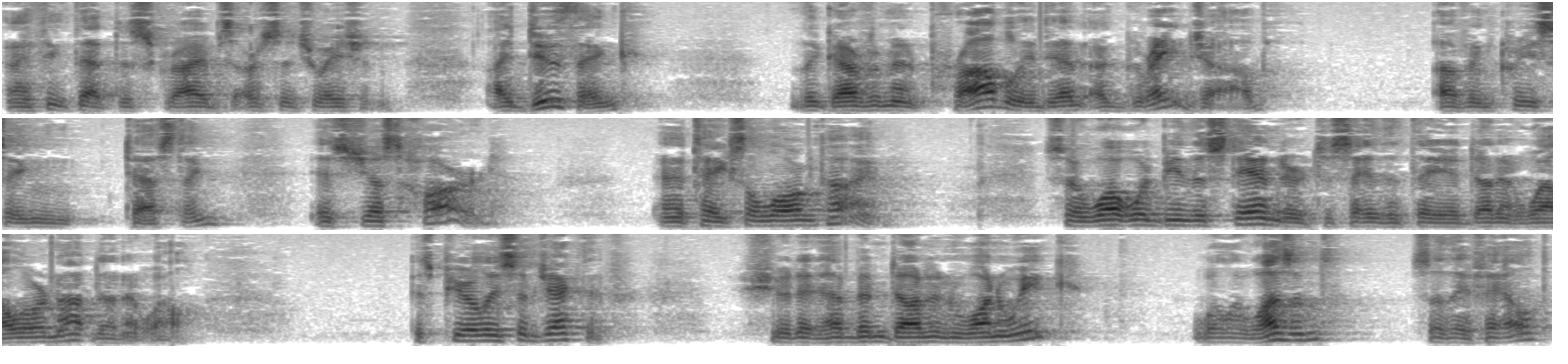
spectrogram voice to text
And I think that describes our situation. I do think the government probably did a great job of increasing testing. It's just hard and it takes a long time. So, what would be the standard to say that they had done it well or not done it well? It's purely subjective. Should it have been done in one week? Well, it wasn't, so they failed.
